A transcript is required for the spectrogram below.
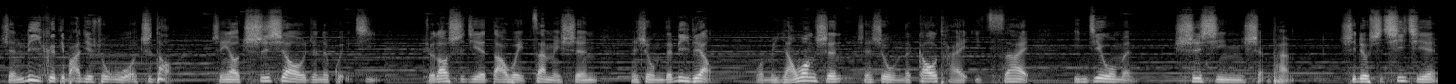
神立刻第八节说：“我知道。”神要嗤笑人的诡计。九到十节，大卫赞美神，神是我们的力量，我们仰望神，神是我们的高台，以慈爱迎接我们，施行审判。十六、十七节，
